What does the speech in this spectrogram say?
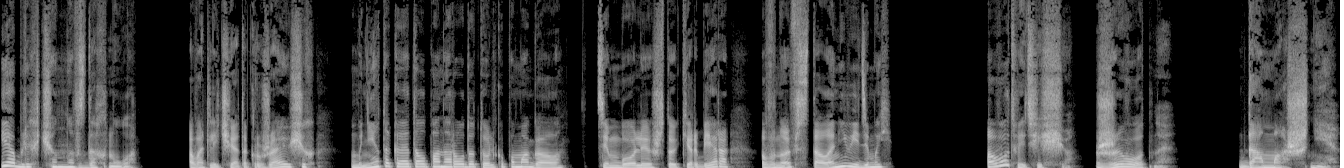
и облегченно вздохнула. А в отличие от окружающих, мне такая толпа народа только помогала. Тем более, что Кербера вновь стала невидимой. А вот ведь еще животное. Домашнее.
